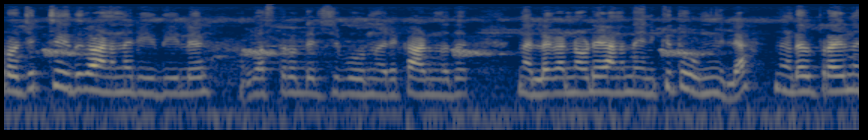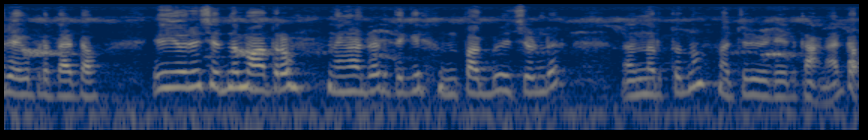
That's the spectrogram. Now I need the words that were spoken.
പ്രൊജക്റ്റ് ചെയ്ത് കാണുന്ന രീതിയിൽ വസ്ത്രം ധരിച്ചു പോകുന്നവരെ കാണുന്നത് നല്ല കണ്ണോടെയാണെന്ന് എനിക്ക് തോന്നുന്നില്ല. നിങ്ങളുടെ അഭിപ്രായം ഒന്ന് രേഖപ്പെടുത്താം ഈ ഒരു ചിന്ത മാത്രം നിങ്ങളുടെ അടുത്തേക്ക് പങ്കുവെച്ചുകൊണ്ട് നിർത്തുന്നു. മറ്റൊരു വീഡിയോയിൽ കാണാം കേട്ടോ.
